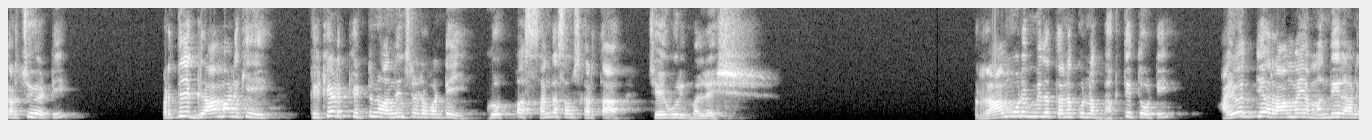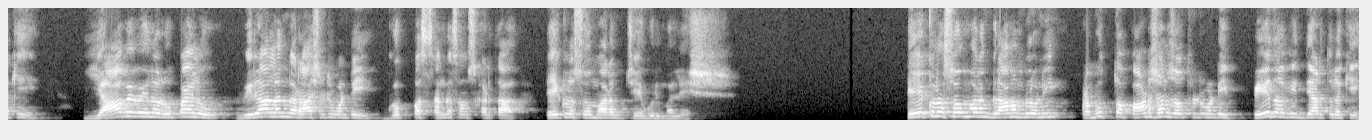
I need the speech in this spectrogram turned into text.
ఖర్చు పెట్టి ప్రతి గ్రామానికి క్రికెట్ కిట్ను అందించినటువంటి గొప్ప సంఘ సంస్కర్త చేగూరి మల్లేష్. రాముడి మీద తనకున్న భక్తితోటి అయోధ్య రామయ్య మందిరానికి యాభై వేల రూపాయలు విరాళంగా రాసినటువంటి గొప్ప సంఘ సంస్కర్త టేకుల సోమారం చేగూరి మల్లేష్. టేకుల సోమారం గ్రామంలోని ప్రభుత్వ పాఠశాల చదువుతున్నటువంటి పేద విద్యార్థులకి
